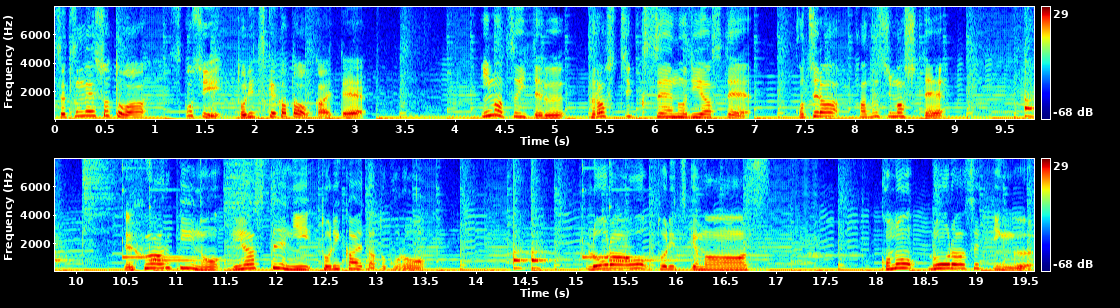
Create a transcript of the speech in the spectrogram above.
説明書とは少し取り付け方を変えて今ついてるプラスチック製のリアステーこちら外しまして FRP のリアステイに取り替えたところローラーを取り付けます。このローラーセッティング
